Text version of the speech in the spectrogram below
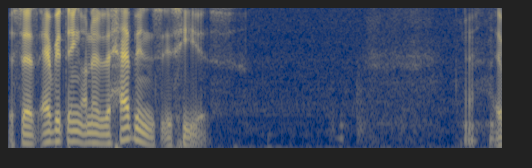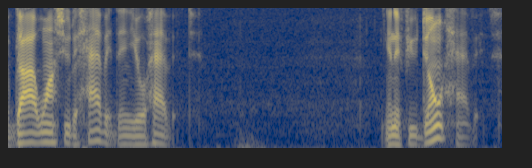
It says everything under the heavens is His. If God wants you to have it, then you'll have it. And if you don't have it,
